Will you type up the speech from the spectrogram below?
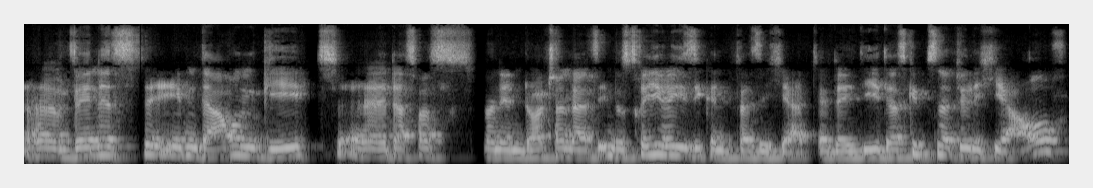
Äh, wenn es eben darum geht, äh, das, was man in Deutschland als Industrierisiken versichert. Das gibt es natürlich hier auch.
